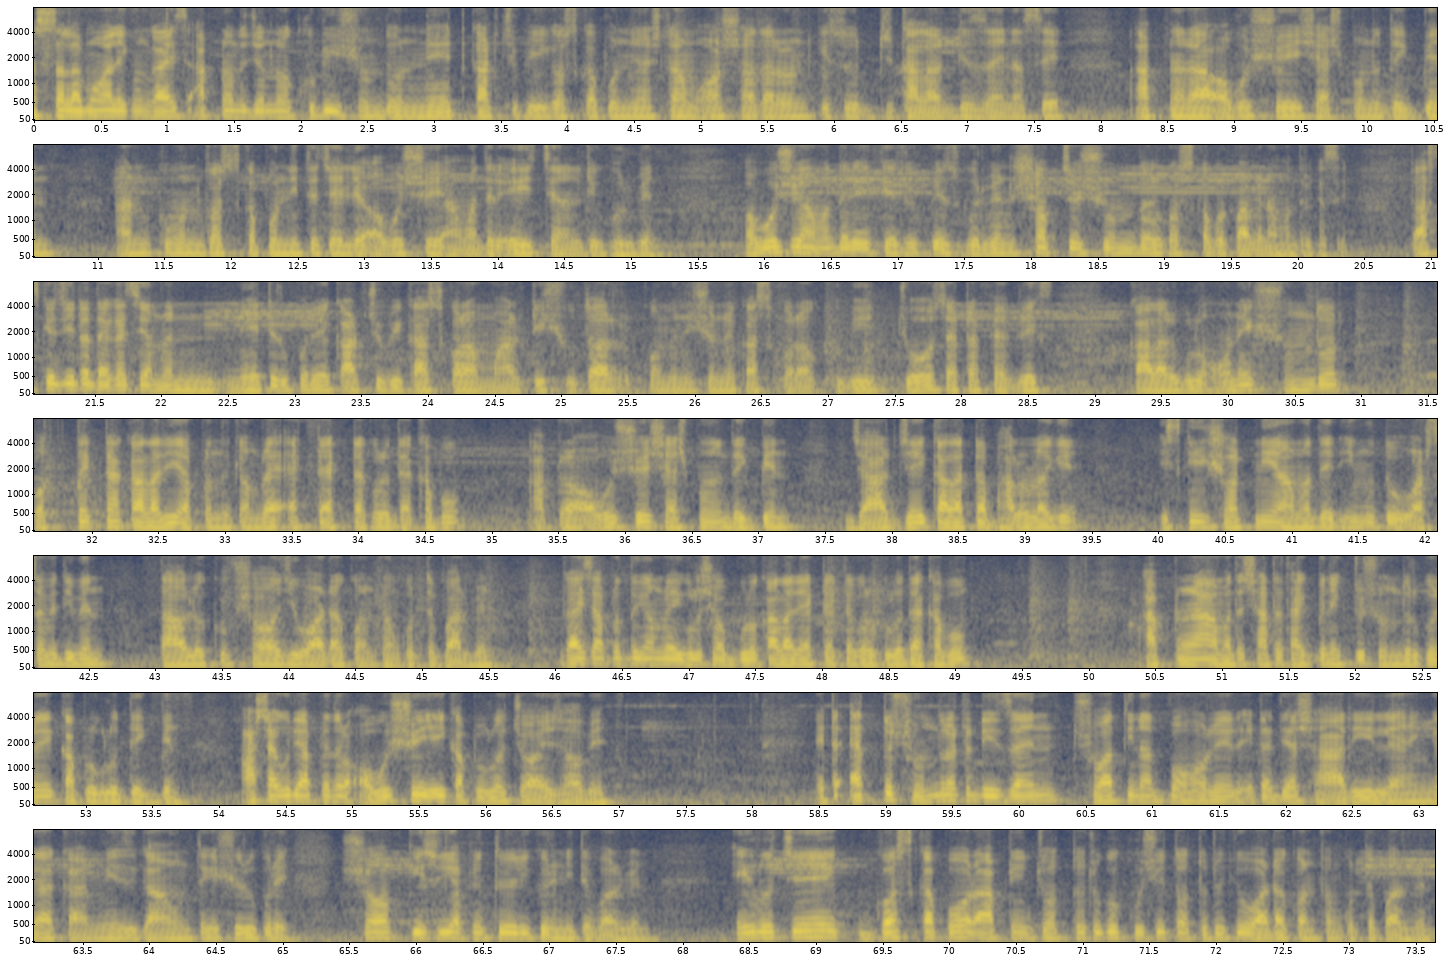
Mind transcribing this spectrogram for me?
আসসালামু আলাইকুম গাইস আপনাদের জন্য খুবই সুন্দর নেট কাটচুপি গস কাপড় নিয়ে আসলাম। অসাধারণ কিছু কালার ডিজাইন আছে। আপনারা অবশ্যই শেষ পর্যন্ত দেখবেন। আনকমন গস কাপড় নিতে চাইলে অবশ্যই আমাদের এই চ্যানেলটি ঘুরবেন। অবশ্যই আমাদের এই ফেসবুক পেজ ঘুরবেন। সবচেয়ে সুন্দর গস কাপড় পাবেন আমাদের কাছে। তো আজকে যেটা দেখাচ্ছি, আমরা নেটের উপরে কারচুপি কাজ করা, মাল্টি সুতার কম্বিনেশনের কাজ করা, খুবই জোস একটা ফ্যাব্রিক্স কালারগুলো অনেক সুন্দর। প্রত্যেকটা কালারই আপনাদেরকে আমরা একটা একটা করে দেখাবো। আপনারা অবশ্যই শেষ পর্যন্ত দেখবেন। যার যেই কালারটা ভালো লাগে স্ক্রিনশট নিয়ে আমাদের ইমুতো হোয়াটসঅ্যাপে দিবেন, তাহলে খুব সহজেই অর্ডার কনফার্ম করতে পারবেন। গাইস আপনাদেরকে আমরা এগুলো সবগুলো কালারে একটা একটা করে গুলো দেখাবো। আপনারা আমাদের সাথে থাকবেন, একটু সুন্দর করে কাপড়গুলো দেখবেন। আশা করি আপনাদের অবশ্যই এই কাপড়গুলো চয়েস হবে। এটা এত সুন্দর একটা ডিজাইন সোয়াতিনাথ বহরের, এটা দেওয়া শাড়ি, লেহেঙ্গা, কামিজ, গাউন থেকে শুরু করে সব কিছুই আপনি তৈরি করে নিতে পারবেন। এগুলো হচ্ছে গস কাপড়, আপনি যতটুকু খুশি ততটুকু অর্ডার কনফার্ম করতে পারবেন।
